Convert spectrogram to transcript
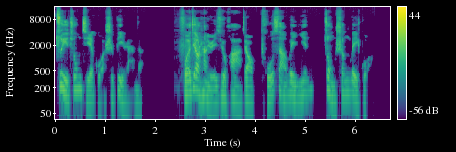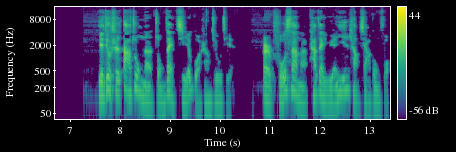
最终结果是必然的。佛教上有一句话叫“菩萨为因，众生为果”，也就是大众呢总在结果上纠结，而菩萨呢他在原因上下功夫。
